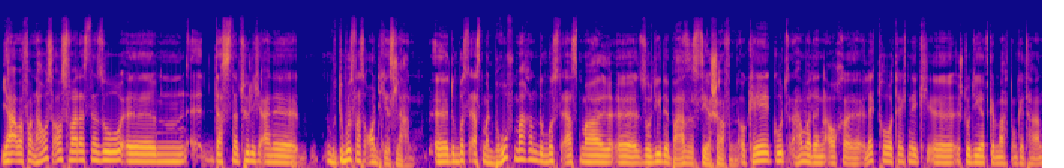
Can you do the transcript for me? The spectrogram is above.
ja, aber von Haus aus war das dann so, ähm, dass natürlich eine, du musst was ordentliches lernen. Äh, du musst erstmal einen Beruf machen, du musst erstmal äh, solide Basis dir schaffen. Okay, gut, haben wir dann auch äh, Elektrotechnik äh, studiert, gemacht und getan.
